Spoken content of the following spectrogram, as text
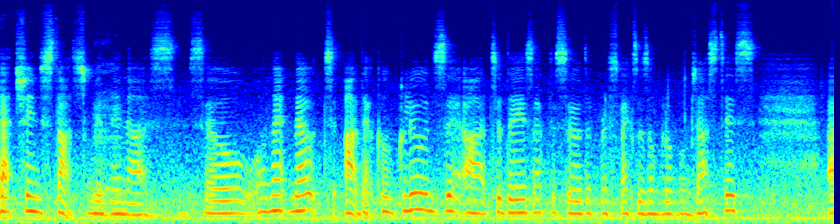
that change starts within us. So, on that note, uh, that concludes uh, today's episode of Perspectives on Global Justice. Uh,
